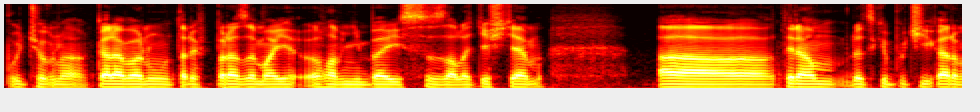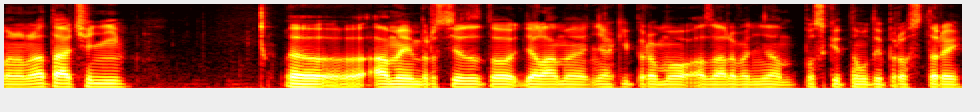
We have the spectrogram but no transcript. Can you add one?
půjčovna karavanů, tady v Praze mají hlavní base za letištěm a ty nám vždycky půjčí karavan na natáčení a my prostě za to děláme nějaký promo a zároveň nám poskytnou ty prostory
